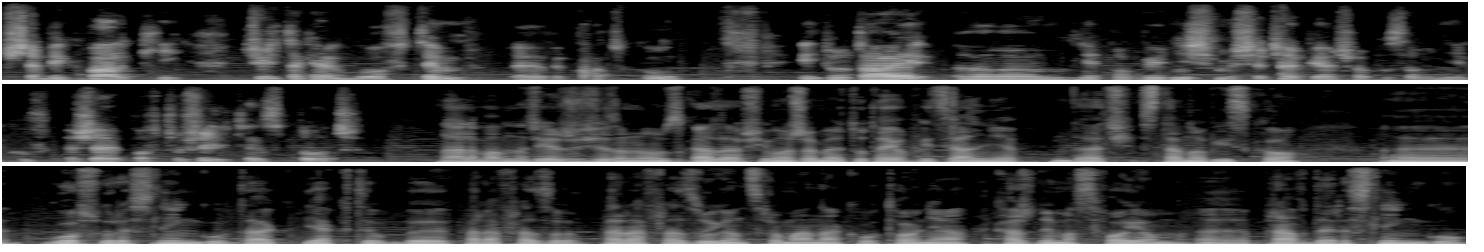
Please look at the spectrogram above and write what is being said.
przebieg walki. Czyli tak jak było w tym e, wypadku. I tutaj e, nie powinniśmy się czepiać obu zawodników, że powtórzyli ten spot. No ale mam nadzieję, że się ze mną zgadzasz i możemy tutaj oficjalnie dać stanowisko e, głosu wrestlingu, tak? Jak to by parafrazu- parafrazując Romana Kołtonia, każdy ma swoją prawdę wrestlingu,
